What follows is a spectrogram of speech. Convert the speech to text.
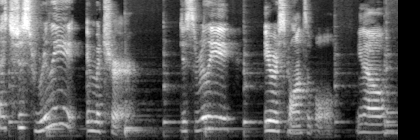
that's just really immature. Just really irresponsible. You know,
